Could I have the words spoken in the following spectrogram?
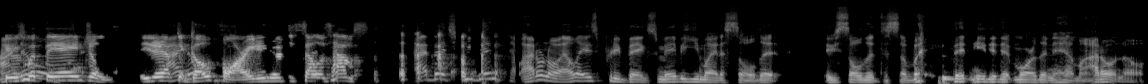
I was with the. Angels. He didn't have to go far. He didn't have to sell his house. I bet he didn't. I don't know. LA is pretty big, so maybe he might have sold it. He sold it to somebody that needed it more than him. I don't know.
